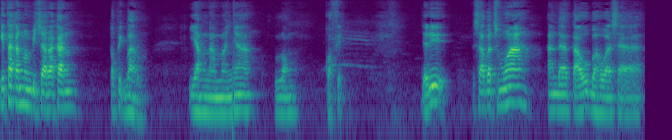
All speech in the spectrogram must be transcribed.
kita akan membicarakan topik baru yang namanya long COVID. Jadi, sahabat semua, Anda tahu bahwa saya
